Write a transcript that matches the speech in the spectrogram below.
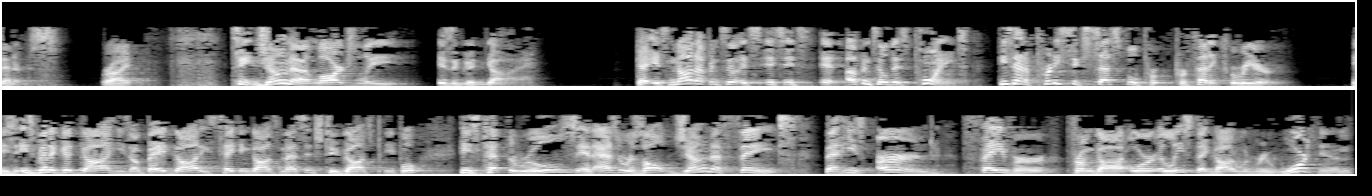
sinners, right? See, Jonah largely is a good guy. Okay, it's not up until it's it's it's it, up until this point. He's had a pretty successful prophetic career. He's, he's been a good guy. He's obeyed God. He's taken God's message to God's people. He's kept the rules. And as a result, Jonah thinks that he's earned favor from God, or at least that God would reward him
